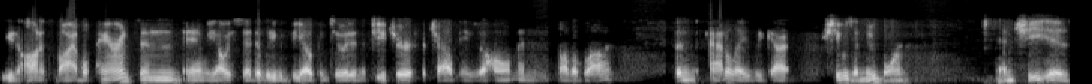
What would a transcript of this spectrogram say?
you know, honest, viable parents, and and we always said that we would be open to it in the future if a child needed a home, and blah blah blah. Then Adelaide, we got she was a newborn, and she is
